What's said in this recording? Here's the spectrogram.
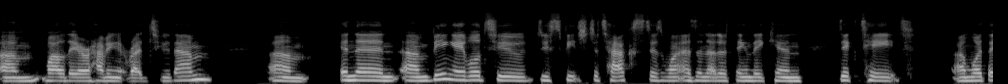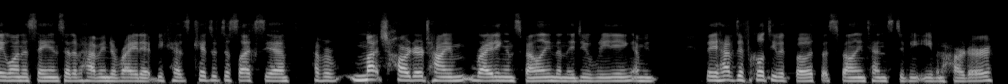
um, while they are having it read to them. Um, and then um, being able to do speech to text is one as another thing they can dictate um, what they want to say instead of having to write it because kids with dyslexia have a much harder time writing and spelling than they do reading i mean they have difficulty with both but spelling tends to be even harder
